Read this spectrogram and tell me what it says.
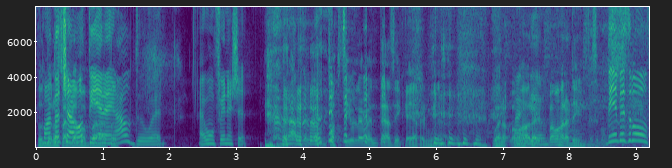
¿Cuántos chavos tienen? I'll do it. I won't finish it. Posiblemente así es que haya terminado. Bueno, vamos, a hablar, Dios. vamos a hablar de Invisible. The Invisibles.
